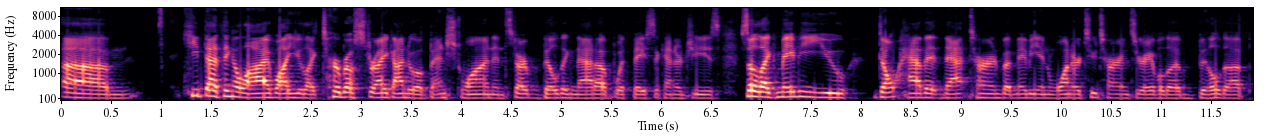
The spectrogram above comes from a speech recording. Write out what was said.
um keep that thing alive while you like turbo strike onto a benched one and start building that up with basic energies. So like maybe you don't have it that turn, but maybe in one or two turns you're able to build up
